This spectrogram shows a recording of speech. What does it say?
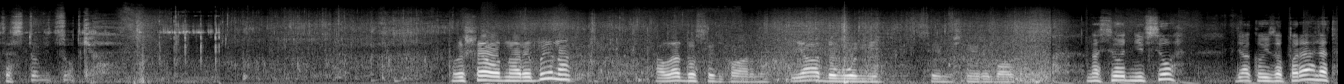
Це 100%. Лише одна рибина, але досить гарна. Я довольний сьогоднішньою рибалкою. На сьогодні все. Дякую за перегляд.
